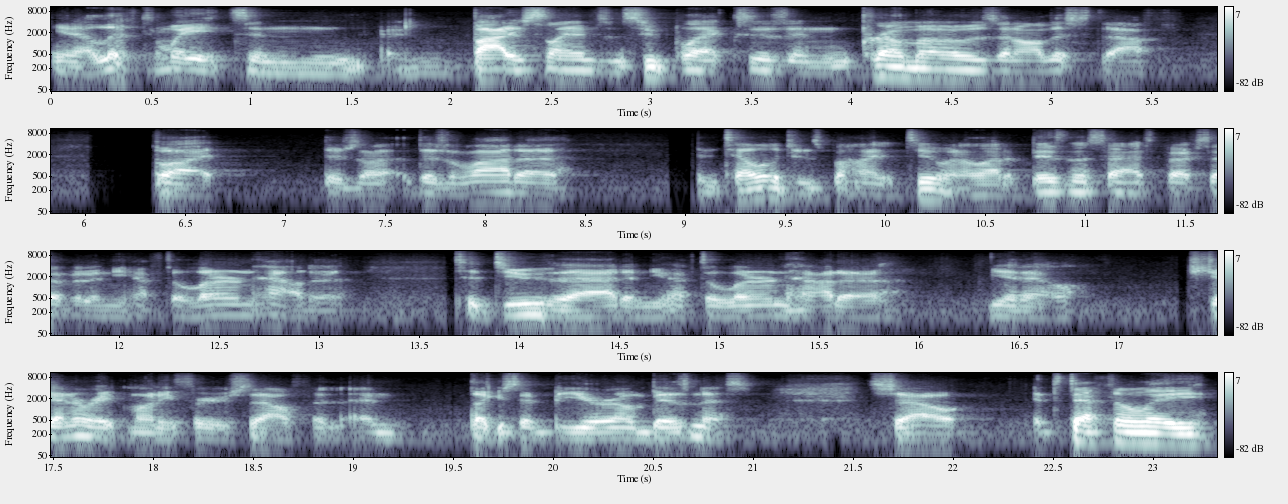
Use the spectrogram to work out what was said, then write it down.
you know, lifting weights and, and body slams and suplexes and promos and all this stuff, but there's a there's a lot of intelligence behind it too, and a lot of business aspects of it, and you have to learn how to to do that, and you have to learn how to, you know, generate money for yourself and and like you said, be your own business. So it's definitely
